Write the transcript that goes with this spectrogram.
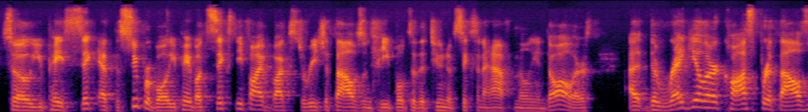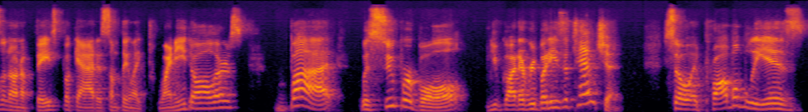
So you pay sick at the Super Bowl, you pay about 65 bucks to reach a thousand people to the tune of six and a half million dollars. Uh, the regular cost per thousand on a Facebook ad is something like $20. But with Super Bowl, you've got everybody's attention. So it probably is,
